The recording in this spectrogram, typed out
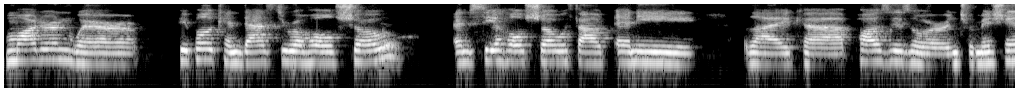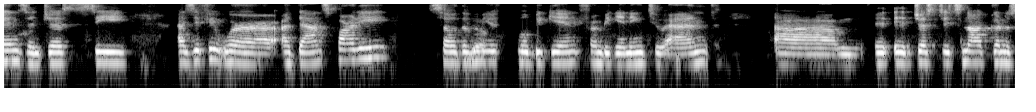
modern, where people can dance through a whole show. Yeah and see a whole show without any like uh, pauses or intermissions and just see as if it were a dance party. So the yeah. music will begin from beginning to end. Um, it, it, just it's not going to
